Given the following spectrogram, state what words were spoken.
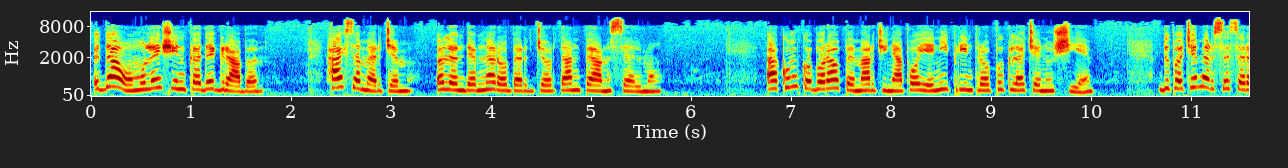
Da, omule, și încă de grabă. Hai să mergem, îl îndemnă Robert Jordan pe Anselmo. Acum coborau pe marginea poienii printr-o pâclă cenușie. După ce merseseră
